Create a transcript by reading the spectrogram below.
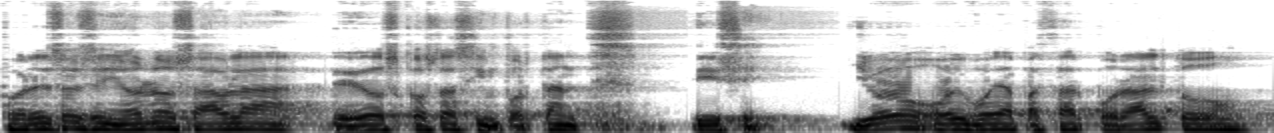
Por eso el Señor nos habla de dos cosas importantes. Dice, yo hoy voy a pasar por alto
